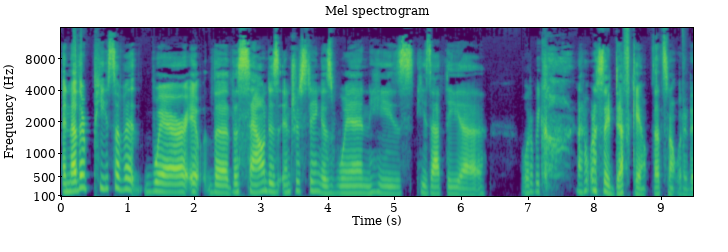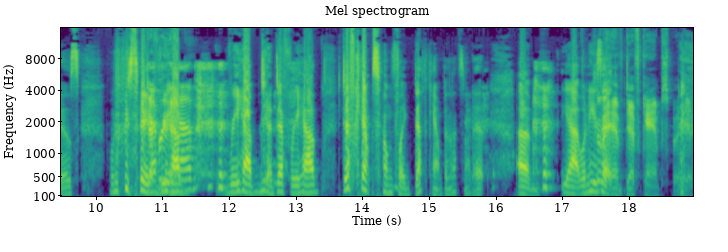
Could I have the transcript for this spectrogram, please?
Another piece of it where it the the sound is interesting is when he's he's at the uh what do we call I don't want to say deaf camp. That's not what it is. What do we say? Deaf rehab. Rehab. Yeah, deaf rehab. Deaf camp sounds like death camp, and that's not it. Um, yeah, when I'm he's sure they at have deaf camps, but yes.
